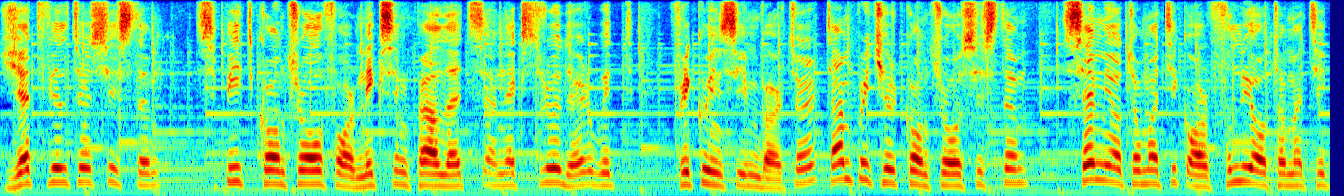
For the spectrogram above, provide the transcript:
jet filter system, speed control for mixing pallets and extruder with frequency inverter, temperature control system, semi-automatic or fully automatic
